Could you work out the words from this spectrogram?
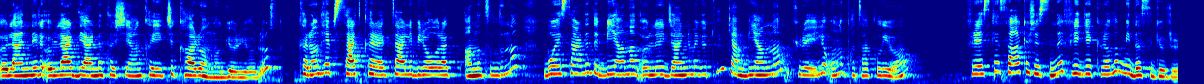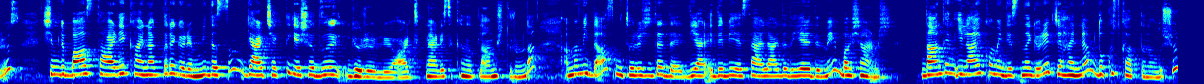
ölenleri ölüler diyarına taşıyan kayıkçı Karon'u görüyoruz. Karon hep sert karakterli biri olarak anlatıldığından bu eserde de bir yandan ölüleri cehenneme götürürken bir yandan küreyle onu pataklıyor. Freskin sağ köşesinde Frigya kralı Midas'ı görürüz. Şimdi bazı tarihi kaynaklara göre Midas'ın gerçekte yaşadığı görülüyor artık neredeyse kanıtlanmış durumda. Ama Midas mitolojide de diğer edebi eserlerde de yer edinmeyi başarmış. Dante'nin ilahi komedyasına göre cehennem 9 kattan oluşur.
